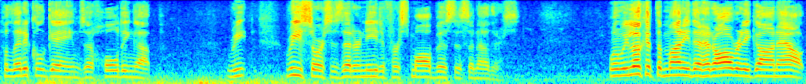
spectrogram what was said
political games at holding up re- resources that are needed for small business and others. When we look at the money that had already gone out,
